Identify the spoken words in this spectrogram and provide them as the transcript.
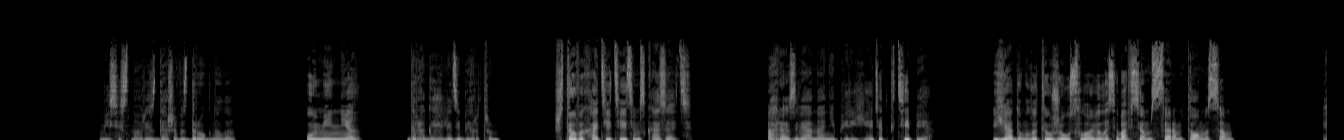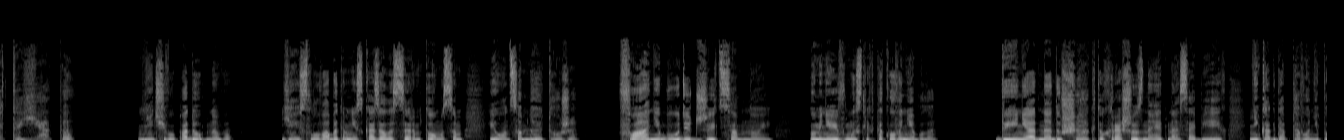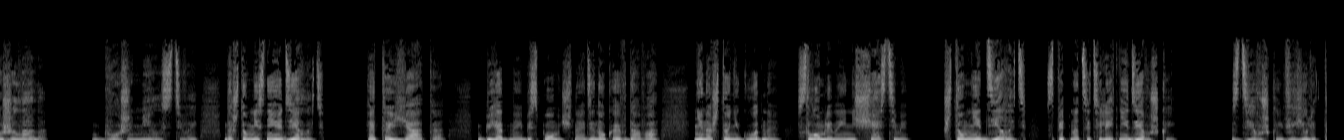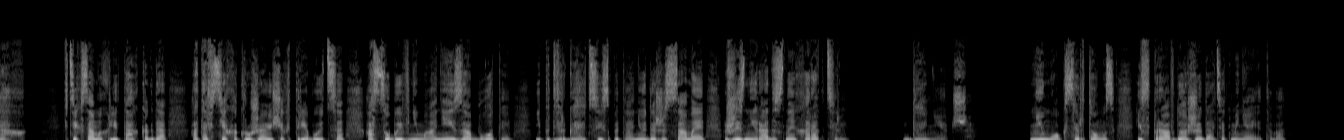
Миссис Норрис даже вздрогнула. «У меня, дорогая леди Бертрам? Что вы хотите этим сказать? А разве она не переедет к тебе? Я думала, ты уже условилась обо всем с сэром Томасом». «Это я-то?» «Ничего подобного. Я и слова об этом не сказала с сэром Томасом, и он со мной тоже. Фанни будет жить со мной. У меня и в мыслях такого не было. Да и ни одна душа, кто хорошо знает нас обеих, никогда б того не пожелала. Боже милостивый, да что мне с нею делать? Это я-то, бедная, беспомощная, одинокая вдова, ни на что не годная, сломленная несчастьями. Что мне делать? С пятнадцатилетней девушкой. С девушкой в ее летах, в тех самых летах, когда ото всех окружающих требуется особое внимание и заботы и подвергаются испытанию даже самые жизнерадостные характеры. Да нет же. Не мог сэр Томас и вправду ожидать от меня этого.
